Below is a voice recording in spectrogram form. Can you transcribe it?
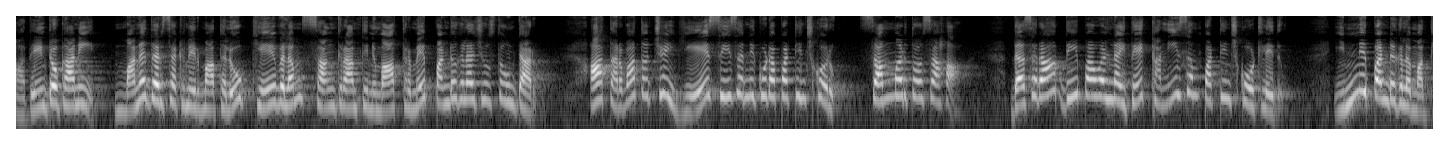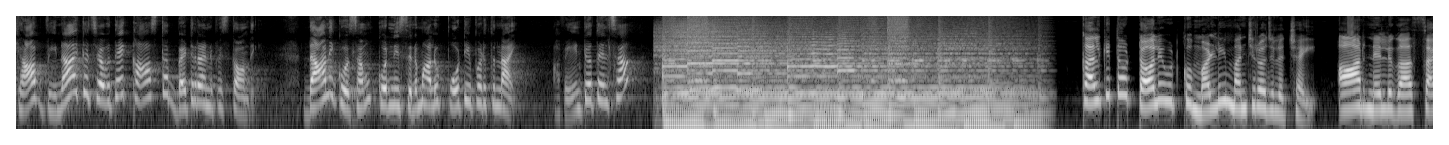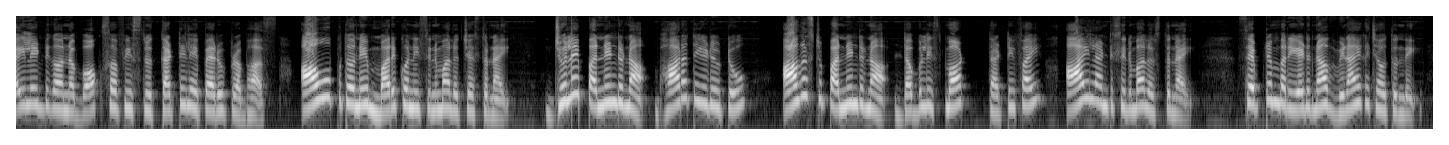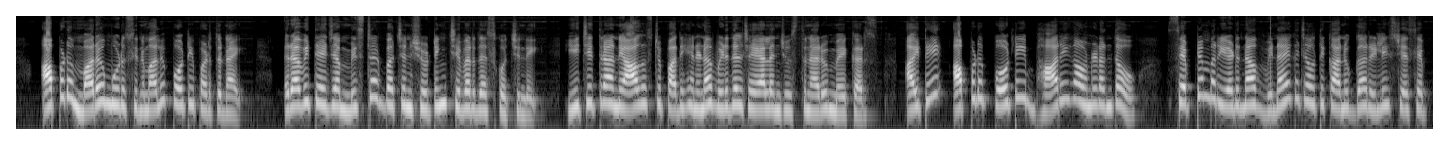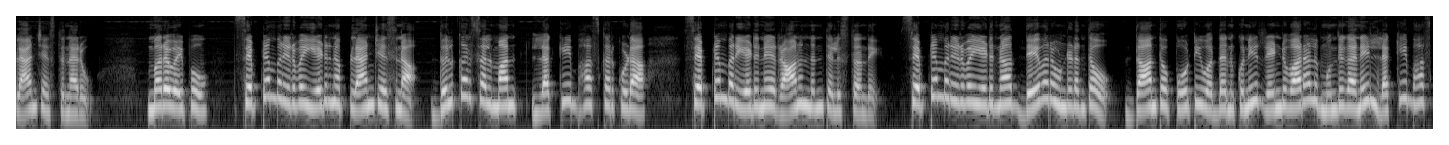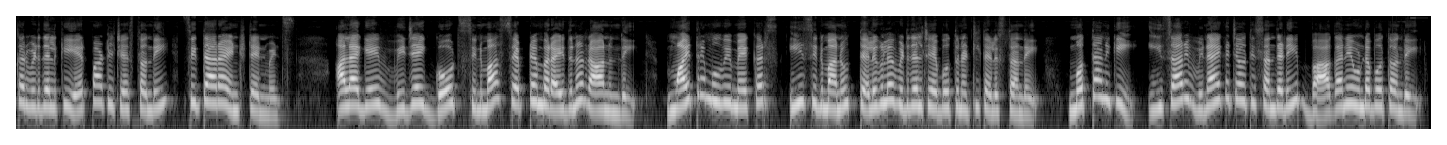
అదేంటో కానీ మన దర్శక నిర్మాతలు కేవలం సంక్రాంతిని మాత్రమే పండుగలా చూస్తూ ఉంటారు. ఆ తర్వాత వచ్చే ఏ సీజన్ని కూడా పట్టించుకోరు. సమ్మర్తో సహా. దసరా దీపావళిని అయితే కనీసం పట్టించుకోవట్లేదు. ఇన్ని పండుగల మధ్య వినాయక చవితే కాస్త బెటర్ అనిపిస్తోంది. దానికోసం కొన్ని సినిమాలు పోటీ పడుతున్నాయి. అవేంటో తెలుసా? కల్కితో టాలీవుడ్కు మళ్ళీ మంచి రోజులొచ్చాయి. ఆరు నెలలుగా సైలెంట్గా ఉన్న బాక్సాఫీస్ను తట్టిలేపారు ప్రభాస్. ఆ ఊపుతోనే మరికొన్ని సినిమాలొచ్చేస్తున్నాయి జూలై పన్నెండున భారతీయుడు టూ ఆగస్టు పన్నెండున double smart thirty five Aay లాంటి సినిమాలు వస్తున్నాయి. సెప్టెంబర్ ఏడున వినాయక చవితుంది. అప్పుడు మరో మూడు సినిమాలు పోటీ పడుతున్నాయి. రవితేజ మిస్టర్ బచ్చన్ షూటింగ్ చివరి దశకొచ్చింది. ఈ చిత్రాన్ని ఆగస్టు పదిహేనున విడుదల చేయాలని చూస్తున్నారు మేకర్స్. అయితే అప్పుడు పోటీ భారీగా ఉండడంతో సెప్టెంబర్ ఏడున వినాయక చవితి కానుగ్గా రిలీజ్ చేసే ప్లాన్ చేస్తున్నారు. మరోవైపు సెప్టెంబర్ ఇరవై ఏడున ప్లాన్ చేసిన దుల్కర్ సల్మాన్ లక్కీ భాస్కర్ కూడా సెప్టెంబర్ ఏడునే రానుందని తెలుస్తోంది. సెప్టెంబర్ ఇరవై ఏడున దేవర ఉండడంతో దాంతో పోటీ వద్దనుకుని రెండు వారాల ముందుగానే లక్కీ భాస్కర్ విడుదలకి ఏర్పాట్లు చేస్తోంది సితారా ఎంటర్టైన్మెంట్స్. అలాగే విజయ్ గోట్ సినిమా సెప్టెంబర్ ఐదున రానుంది. మైత్రి మూవీ మేకర్స్ ఈ సినిమాను తెలుగులో విడుదల చేయబోతున్నట్లు తెలుస్తోంది. మొత్తానికి ఈసారి వినాయక చవితి సందడి బాగానే ఉండబోతోంది.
